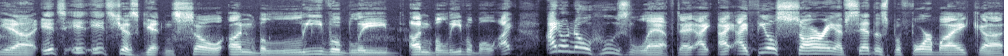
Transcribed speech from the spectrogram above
Yeah, it's it, it's just getting so unbelievably unbelievable. I I don't know who's left. I I, I feel sorry. I've said this before, Mike. Uh,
